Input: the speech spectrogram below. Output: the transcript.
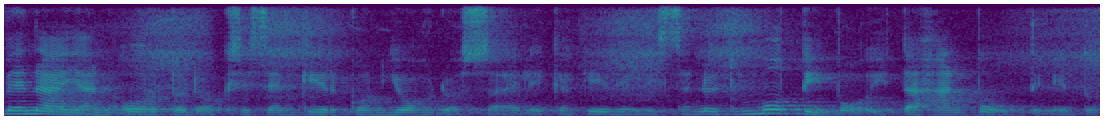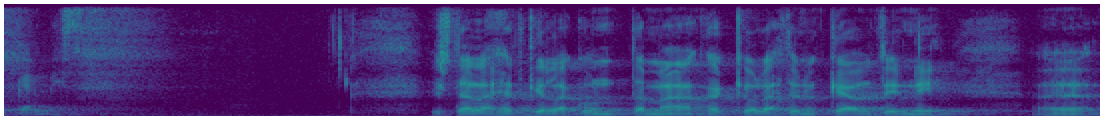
Venäjän ortodoksisen kirkon johdossa, eli Kirillissä, nyt motivoi tähän Putinin tukemiseen? Siis tällä hetkellä, kun tämä kaikki on lähtenyt käyntiin, niin äh,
